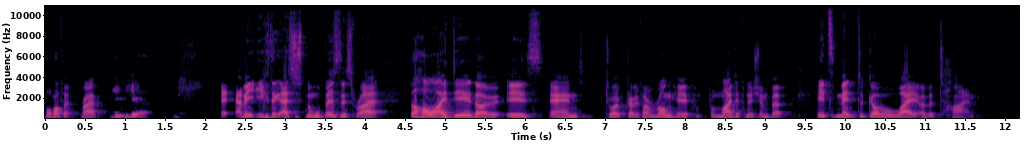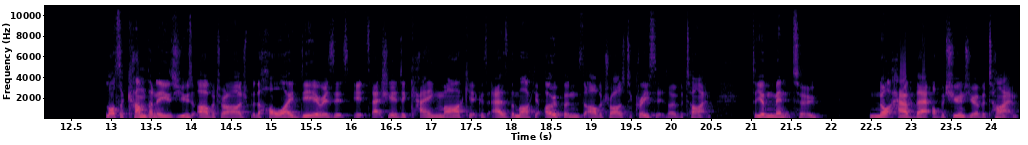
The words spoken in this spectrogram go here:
more profit, right? Yeah. I- I mean, you can think that's just normal business, right? The whole idea, though, is, and Troy, correct me if I'm wrong here from, from my definition, but it's meant to go away over time. Lots of companies use arbitrage, but the whole idea is it's it's actually a decaying market because as the market opens, the arbitrage decreases over time. So you're meant to not have that opportunity over time.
